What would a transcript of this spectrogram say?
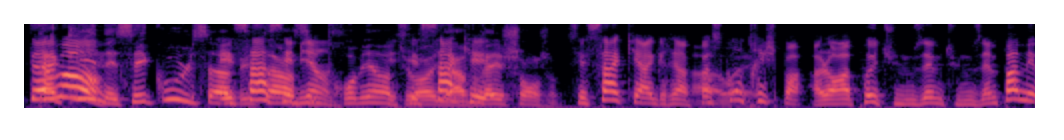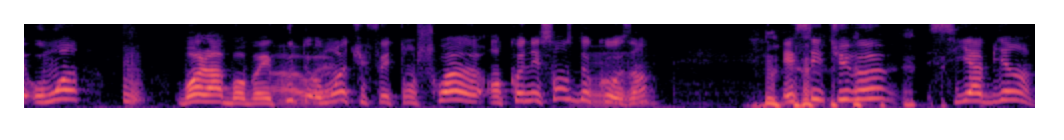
taquine et c'est cool ça. Et ça, c'est bien. trop bien, Et tu c'est vois, il ça y a un vrai échange. C'est ça qui est agréable, parce Ah qu'on ouais. triche pas. Alors après, tu nous aimes, tu nous aimes pas, mais au moins, pff, voilà, bon bah écoute, Ah au moins tu fais ton choix euh, en connaissance de cause. hein. Et si tu veux, s'il y a bien,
